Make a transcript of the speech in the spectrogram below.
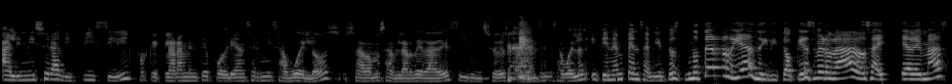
al inicio era difícil porque claramente podrían ser mis abuelos, o sea, vamos a hablar de edades y mis suegros podrían ser mis abuelos y tienen pensamientos, no te rías, Negrito, que es verdad, o sea, y además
